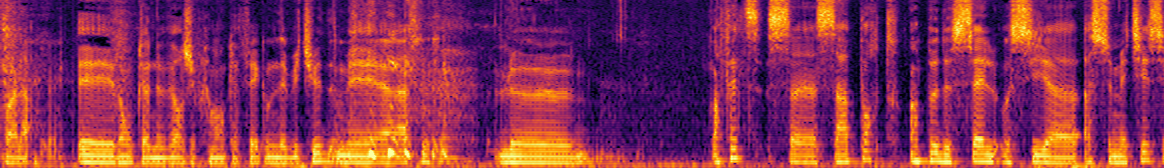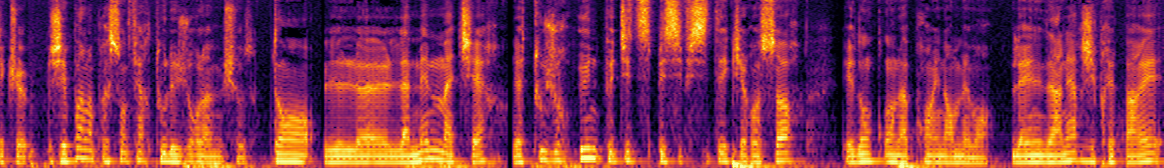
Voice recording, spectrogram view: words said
Voilà. Et donc à 9h, j'ai pris mon café comme d'habitude. Mais euh, le. En fait, ça, ça apporte un peu de sel aussi à, ce métier, c'est que j'ai pas l'impression de faire tous les jours la même chose. Dans le- la même matière, il y a toujours une petite spécificité qui ressort, et donc on apprend énormément. L'année dernière, j'ai préparé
